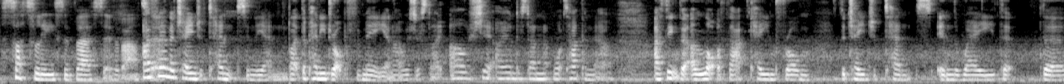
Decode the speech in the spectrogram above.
subtly subversive about I it. I found a change of tense in the end. Like the penny dropped for me, and I was just like, oh shit, I understand what's happened now. I think that a lot of that came from the change of tense in the way that the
